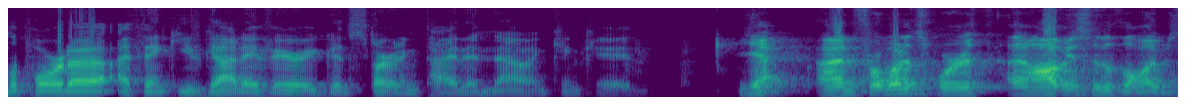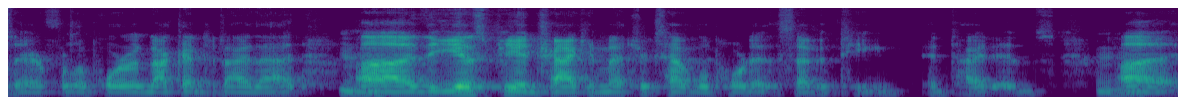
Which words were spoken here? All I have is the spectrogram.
LaPorta. I think you've got a very good starting tight end now in Kincaid. Yeah, and for what it's worth, obviously the volume's there for LaPorta. Not going to deny that. Mhm. Uh, the ESPN tracking metrics have LaPorta at 17 in tight ends. Mhm. Uh,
